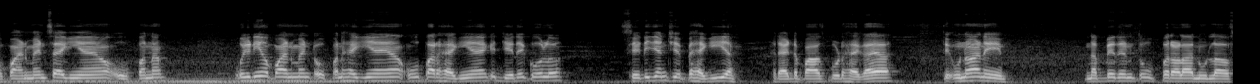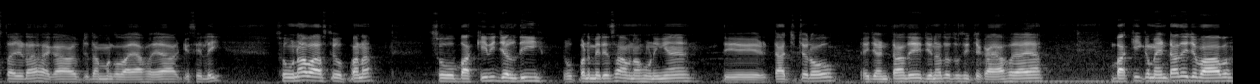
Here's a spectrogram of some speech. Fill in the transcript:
ਅਪਾਇੰਟਮੈਂਟਸ ਹੈਗੀਆਂ ਆ ਓਪਨ ਆ। ਉਹ ਜਿਹੜੀਆਂ ਅਪਾਇੰਟਮੈਂਟ ਓਪਨ ਹੈਗੀਆਂ ਆ, ਉਹ ਪਰ ਹੈਗੀਆਂ ਆ ਕਿ ਜਿਹਦੇ ਕੋਲ ਸਿਟੀਜ਼ਨਸ਼ਿਪ ਹੈਗੀ ਆ ਰੈੱਡ ਪਾਸਪੋਰਟ ਹੈਗਾ ਆ, ਤੇ ਉਹਨਾਂ ਨੇ 90 ਦਿਨ ਤੋਂ ਉੱਪਰ ਵਾਲਾ ਨੂਲਾ ਉਸਤਾ ਜਿਹੜਾ ਹੈਗਾ, ਜਿੱਦਾਂ ਮੰਗਵਾਇਆ ਹੋਇਆ ਕਿਸੇ ਲਈ। ਸੋ ਉਹਨਾਂ ਵਾਸਤੇ ਓਪਨ ਆ। ਸੋ ਬਾਕੀ ਵੀ ਜਲਦੀ ਓਪਨ ਮੇਰੇ ਹਿਸਾਬ ਨਾਲ ਹੋਣੀਆਂ ਆ। ਤੇ ਟੱਚ 'ਚ ਰਹੋ ਏਜੰਟਾਂ ਦੇ, ਜਿਨ੍ਹਾਂ ਤੋਂ ਤੁਸੀਂ ਚੁਕਾਇਆ ਹੋਇਆ ਆ। ਬਾਕੀ ਕਮੈਂਟਾਂ ਦੇ ਜਵਾਬ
